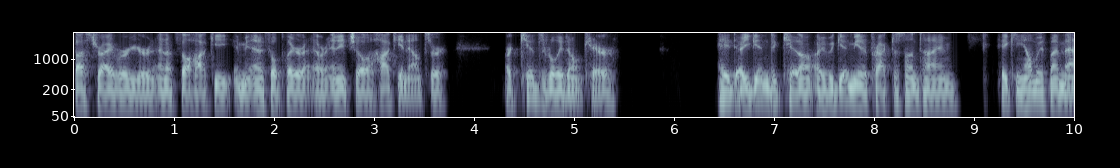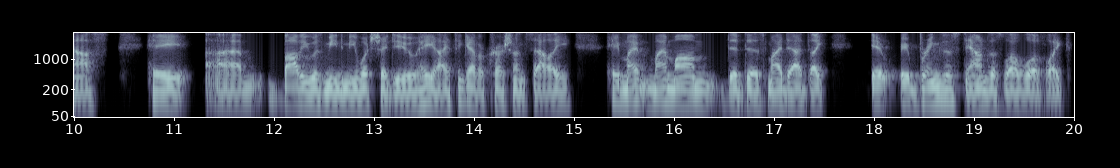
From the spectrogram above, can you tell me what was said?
bus driver, you're an NFL hockey, I mean NFL player or NHL hockey announcer, our kids really don't care. Hey, are you getting to kid? Are you getting me to practice on time? Hey, can you help me with my math? Hey, um, Bobby was mean to me. What should I do? Hey, I think I have a crush on Sally. Hey, my my mom did this. My dad like it. It brings us down to this level of like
